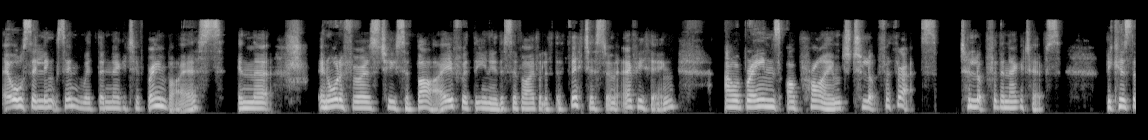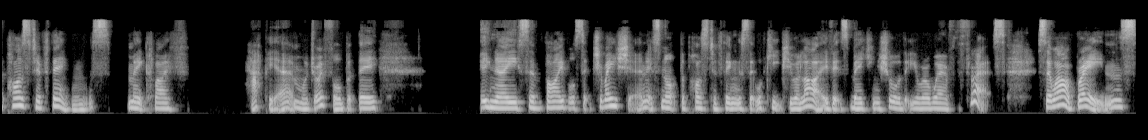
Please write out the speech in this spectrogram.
it also links in with the negative brain bias in that in order for us to survive with the, you know, the survival of the fittest and everything, our brains are primed to look for threats, to look for the negatives, because the positive things make life happier and more joyful, but they in a survival situation, it's not the positive things that will keep you alive. It's making sure that you're aware of the threats. So our brains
